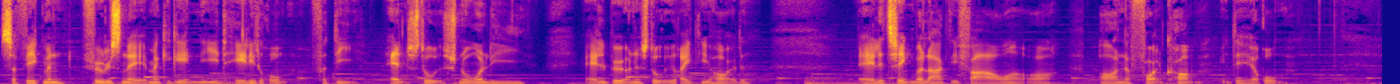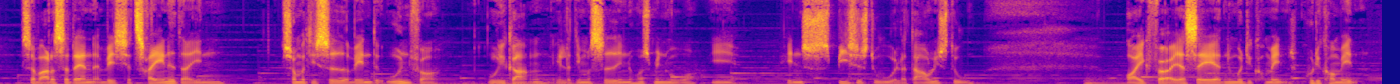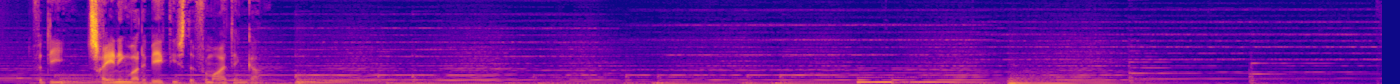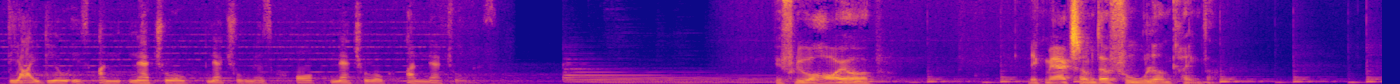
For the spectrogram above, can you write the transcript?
så fik man følelsen af, at man gik ind i et helligt rum, fordi alt stod snorlige. Alle bøgerne stod i rigtig højde. Alle ting var lagt i farver, og, og når folk kom i det her rum, så var det sådan, at hvis jeg trænede derinde, så må de sidde og vente udenfor udgangen, eller de må sidde inde hos min mor i hendes spisestue eller dagligstue. Og ikke før jeg sagde, at nu må de komme ind, kunne de komme ind, fordi træning var det vigtigste for mig dengang. The ideal is unnatural naturalness or natural unnaturalness. Vi flyver højere op. Læg mærke til, om der er fugle omkring dig.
